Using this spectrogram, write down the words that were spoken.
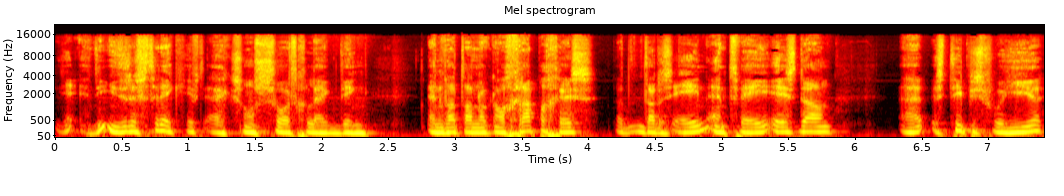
in iedere streek heeft eigenlijk zo'n soortgelijk ding. En wat dan ook nog grappig is, dat, dat is één. En twee is dan, eh, is typisch voor hier.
